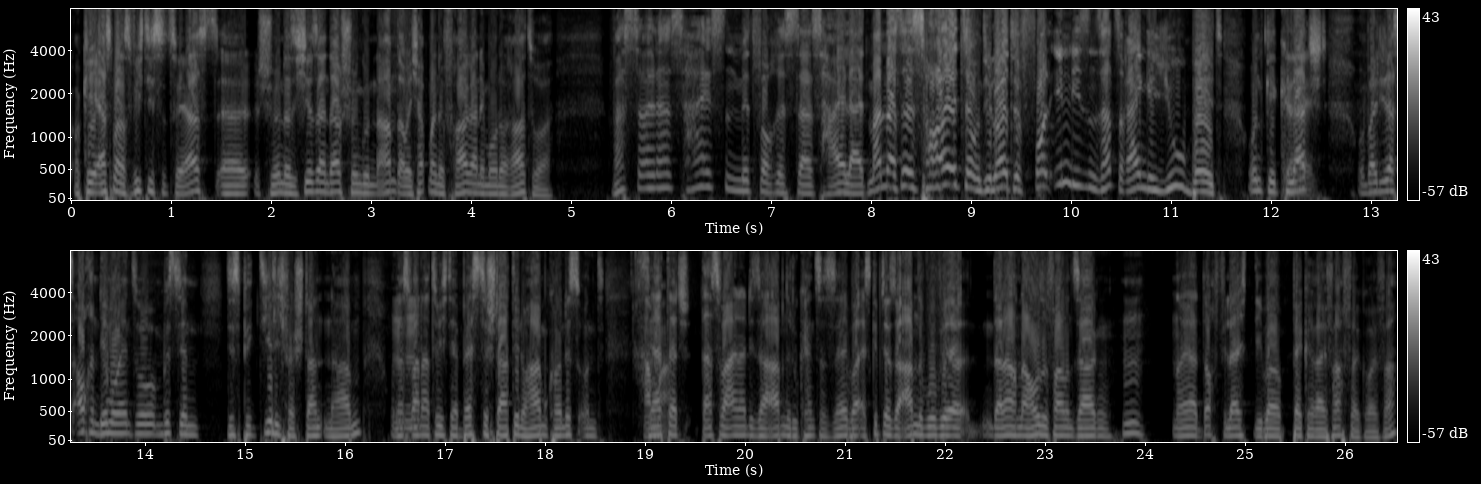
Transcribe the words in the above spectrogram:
okay, erstmal das Wichtigste zuerst. Äh, schön, dass ich hier sein darf. Schönen guten Abend. Aber ich habe mal eine Frage an den Moderator. Was soll das heißen? Mittwoch ist das Highlight. Mann, das ist heute. Und die Leute voll in diesen Satz reingejubelt und geklatscht. Und weil die das auch in dem Moment so ein bisschen despektierlich verstanden haben. Und das Mhm. war natürlich der beste Start, den du haben konntest. Und. Sertac, das war einer dieser Abende, du kennst das selber. Es gibt ja so Abende, wo wir danach nach Hause fahren und sagen, hm, naja, doch, vielleicht lieber Bäckerei-Fachverkäufer.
